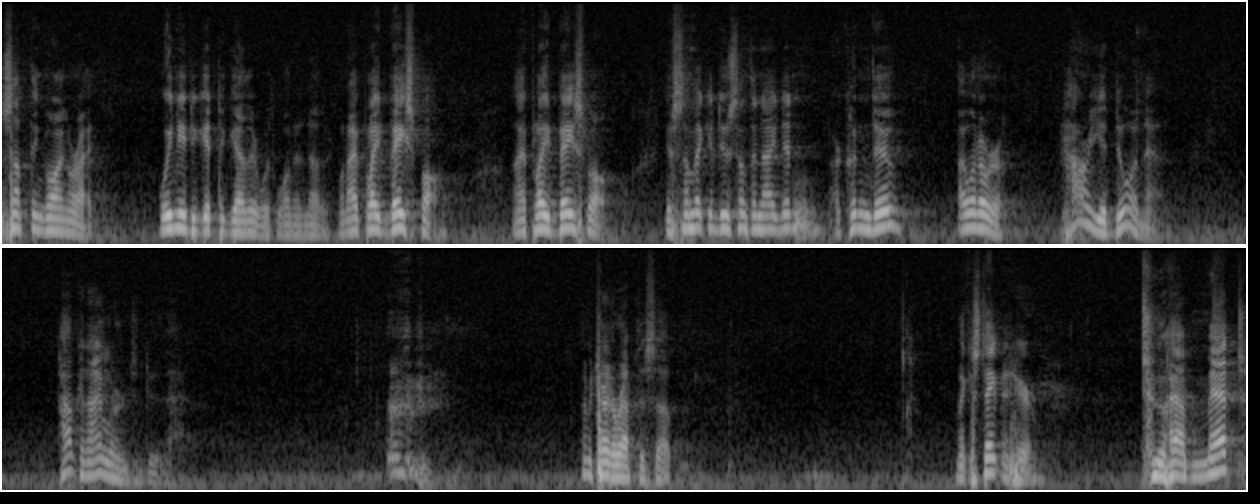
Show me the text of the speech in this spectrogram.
Something going right. We need to get together with one another. When I played baseball, I played baseball. If somebody could do something I didn't or couldn't do, I went over, how are you doing that? How can I learn to do that? Let me try to wrap this up. Make a statement here. To have met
